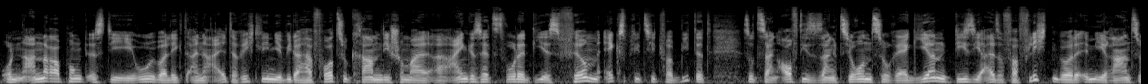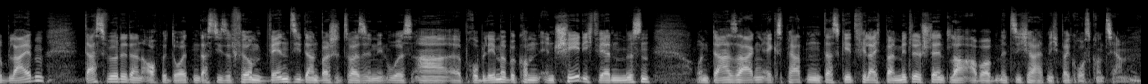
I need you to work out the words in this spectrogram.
Und ein anderer Punkt ist, die EU überlegt, eine alte Richtlinie wieder hervorzukramen, die schon mal äh, eingesetzt wurde, die es Firmen explizit verbietet, sozusagen auf diese Sanktionen zu reagieren, die sie also verpflichten würde, im Iran zu bleiben. Das würde dann auch bedeuten, dass diese Firmen, wenn sie dann beispielsweise in den USA äh, Probleme bekommen, entschädigt werden müssen. Und da sagen Experten, das geht vielleicht bei Mittelständler, aber mit Sicherheit nicht bei Großkonzernen.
